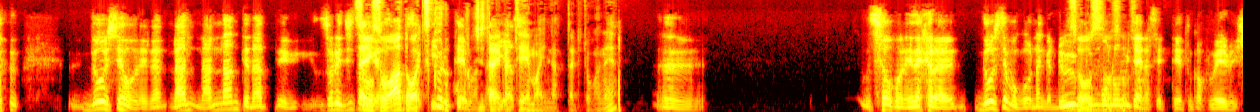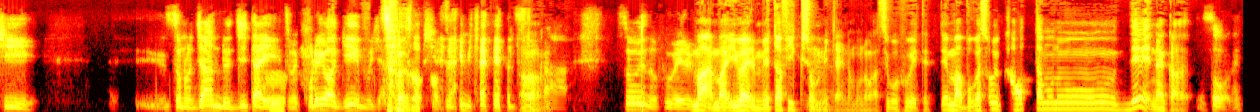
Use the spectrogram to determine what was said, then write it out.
どうしてもね、な、なん、なんなんてなって、それ自体がそうそう。あとは作ること自体がテーママになったりとかね。うん。そうね、だから、どうしてもこう、なんかループものみたいな設定とか増えるし、そのジャンル自体、うんつまりこれはゲームじゃないかもしれないみたいなやつとか、そういうの増える。まあまあ、いわゆるメタフィクションみたいなものがすごい増えてって、まあ僕はそういう変わったもので、なんかそうね。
